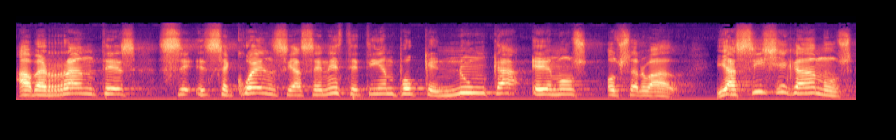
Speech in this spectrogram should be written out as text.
aberrantes secuencias en este tiempo que nunca hemos observado. Y así llegamos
